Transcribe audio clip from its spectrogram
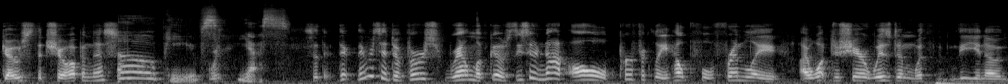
ghosts that show up in this? Oh, Peeves. Yes. So there, there, there is a diverse realm of ghosts. These are not all perfectly helpful, friendly. I want to share wisdom with the you know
